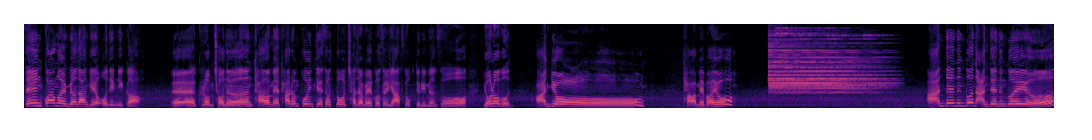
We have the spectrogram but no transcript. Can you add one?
생꽝을 면한 게 어딥니까? 예, 그럼 저는 다음에 다른 포인트에서 또 찾아뵐 것을 약속드리면서 여러분 안녕. 다음에 봐요. 안 되는 건 안 되는 거예요.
